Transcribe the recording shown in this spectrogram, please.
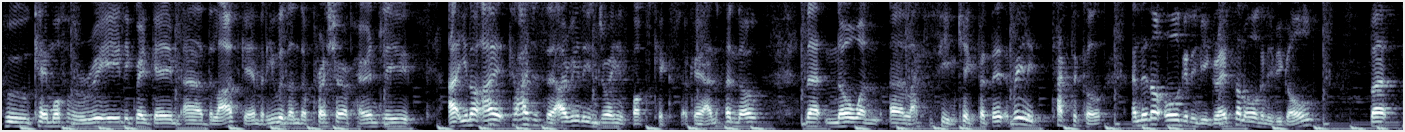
who came off of a really great game uh, the last game, but he was under pressure apparently. Uh, you know, I can I just say I really enjoy his box kicks. Okay, and I know that no one uh, likes to see him kick, but they're really tactical, and they're not all going to be great. It's not all going to be gold, but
